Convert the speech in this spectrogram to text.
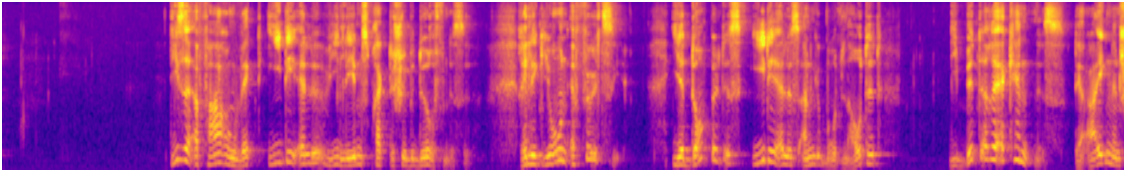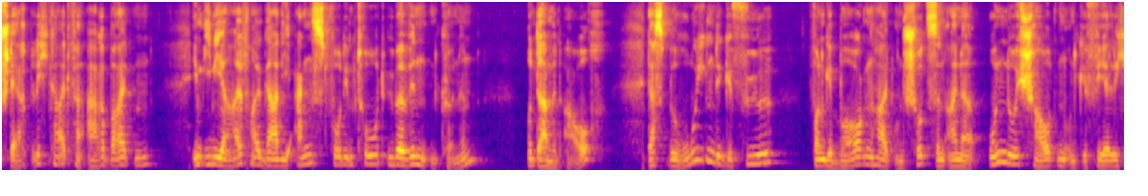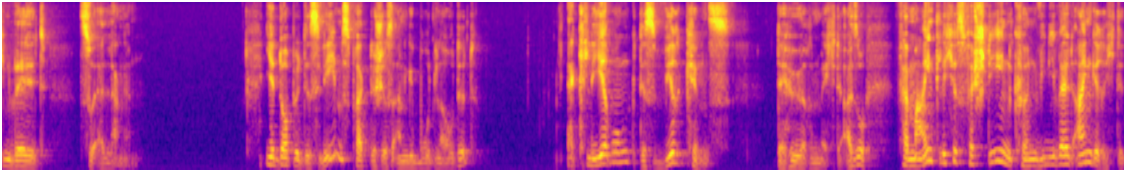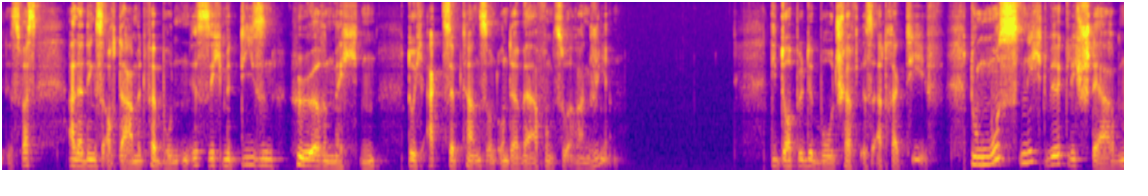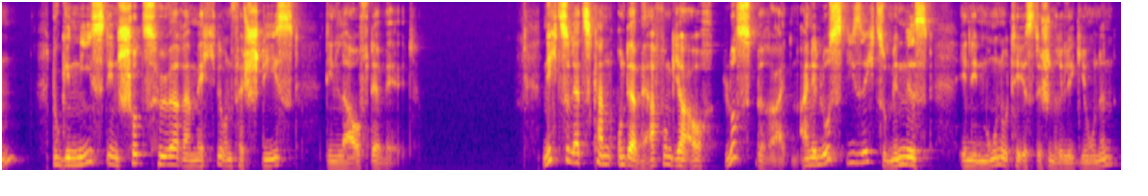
Diese Erfahrung weckt ideelle wie lebenspraktische Bedürfnisse. Religion erfüllt sie. Ihr doppeltes ideelles Angebot lautet, die bittere Erkenntnis der eigenen Sterblichkeit verarbeiten, im Idealfall gar die Angst vor dem Tod überwinden können und damit auch das beruhigende Gefühl von Geborgenheit und Schutz in einer undurchschauten und gefährlichen Welt zu erlangen. Ihr doppeltes lebenspraktisches Angebot lautet Erklärung des Wirkens der höheren Mächte, also vermeintliches Verstehen können, wie die Welt eingerichtet ist, was allerdings auch damit verbunden ist, sich mit diesen höheren Mächten durch Akzeptanz und Unterwerfung zu arrangieren. Die doppelte Botschaft ist attraktiv. Du musst nicht wirklich sterben, du genießt den Schutz höherer Mächte und verstehst den Lauf der Welt. Nicht zuletzt kann Unterwerfung ja auch Lust bereiten. Eine Lust, die sich zumindest in den monotheistischen Religionen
